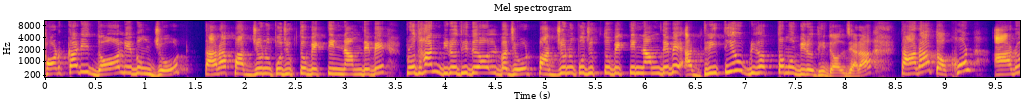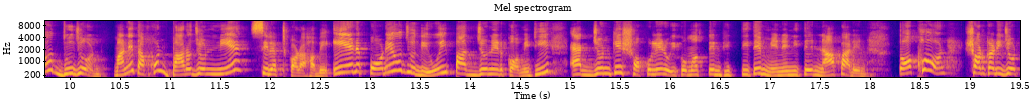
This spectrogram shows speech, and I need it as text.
সরকারি দল এবং জোট, তারা পাঁচজন উপযুক্ত ব্যক্তির নাম দেবে, প্রধান বিরোধী দল বা জোট পাঁচজন উপযুক্ত ব্যক্তির নাম দেবে, আর দ্বিতীয় বৃহত্তম বিরোধী দল যারা, তারা তখন আরও দুজন মানে তখন বারো জন নিয়ে সিলেক্ট করা হবে। এর পরেও যদি ওই পাঁচজনের কমিটি একজনকে সকলের ঐকমত্যের ভিত্তিতে মেনে নিতে না পারেন, তখন সরকারি জোট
